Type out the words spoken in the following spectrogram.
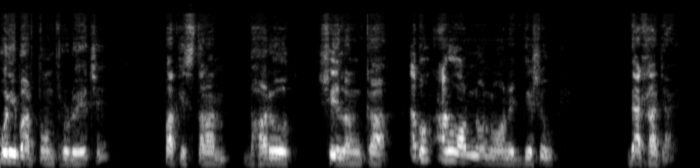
পরিবারতন্ত্র রয়েছে। পাকিস্তান, ভারত, শ্রীলঙ্কা এবং আরও অন্য অন্য অনেক দেশেও দেখা যায়।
